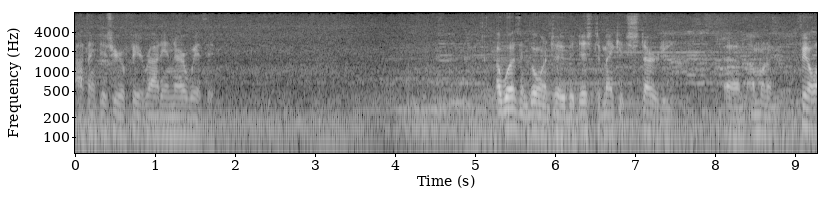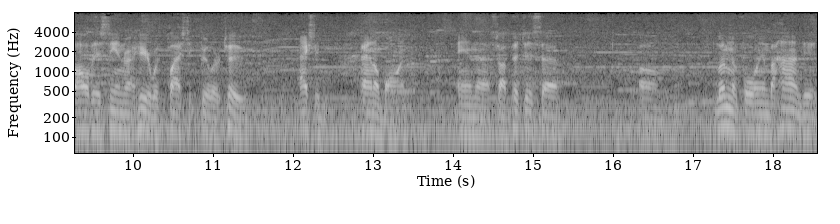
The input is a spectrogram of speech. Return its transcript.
I think this here will fit right in there with it. I wasn't going to, but just to make it sturdy, um, I'm gonna fill all this in right here with plastic filler too, actually panel bond. And uh, so I put this uh, um, aluminum foil in behind it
